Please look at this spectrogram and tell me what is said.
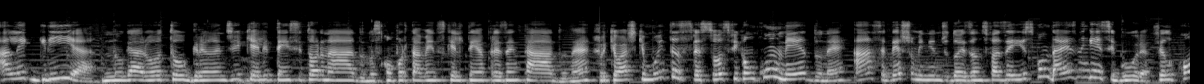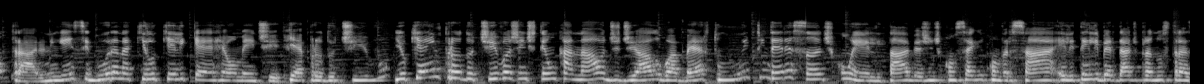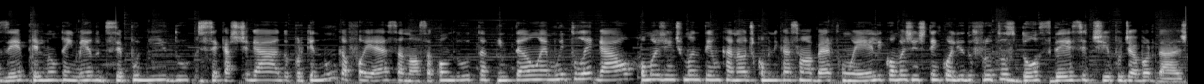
alegria no garoto grande que ele tem se tornado, nos comportamentos que ele tem apresentado, né? Porque eu acho que muitas pessoas ficam com medo, né? Ah, você deixa o menino de dois anos fazer isso, com 10 ninguém segura. Pelo contrário, ninguém segura naquilo que ele quer realmente, que é produtivo. E o que é improdutivo, a gente tem um canal de diálogo aberto muito interessante com ele, sabe? A gente consegue conversar, ele tem liberdade para nos trazer, porque ele não tem medo de ser punido, de ser castigado, porque nunca foi essa a nossa conduta. Então é muito legal como a gente mantém um canal de comunicação aberto com ele, como a gente tem colhido frutos doces desse tipo de abordagem.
